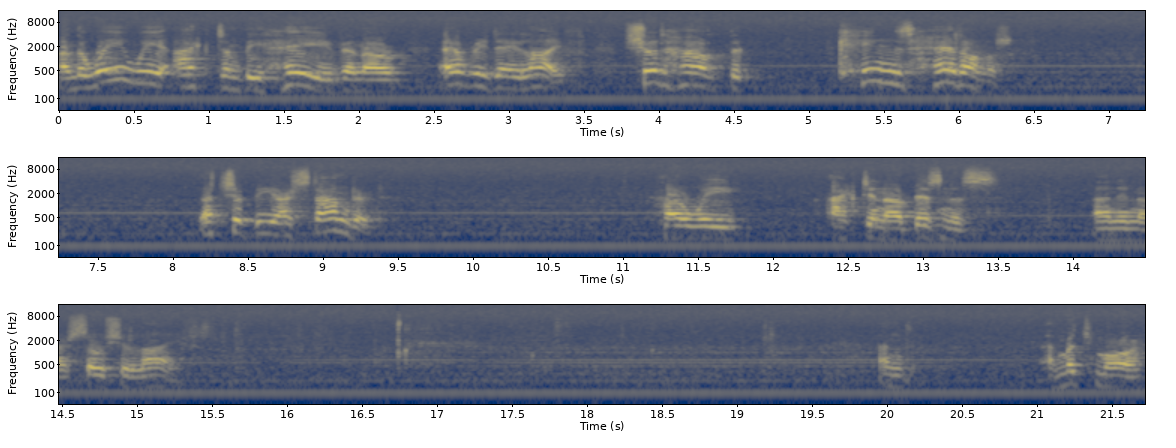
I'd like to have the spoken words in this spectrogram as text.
And the way we act and behave in our everyday life should have the king's head on it. That should be our standard. How we act in our business and in our social lives. And a much more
